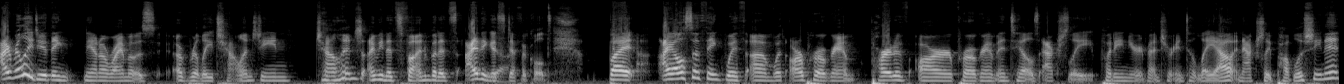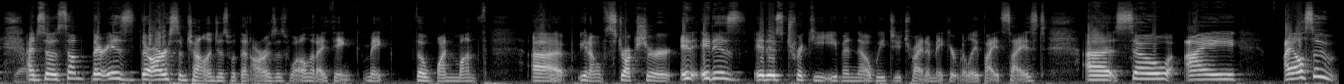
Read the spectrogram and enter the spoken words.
I really do think NaNoWriMo is a really challenging challenge. I mean, it's fun, but it's I think it's yeah. difficult. But I also think with um, with our program, part of our program entails actually putting your adventure into layout and actually publishing it. Yeah. And so some there is there are some challenges within ours as well that I think make the one month uh, you know structure it, it is it is tricky even though we do try to make it really bite sized uh, so i i also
